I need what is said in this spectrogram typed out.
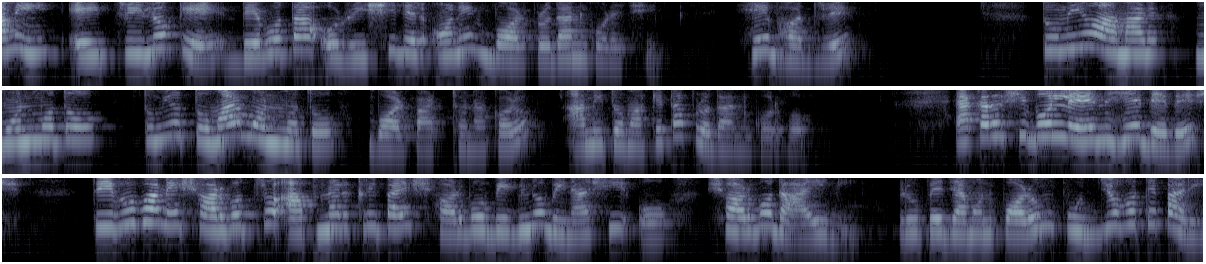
আমি এই ত্রিলোকে দেবতা ও ঋষিদের অনেক বর প্রদান করেছি। হে ভদ্রে, তুমিও আমার মন মতো, তুমিও তোমার মন মতো বর প্রার্থনা করো, আমি তোমাকে তা প্রদান করব। একাদশী বললেন, হে দেবেশ, ত্রিভুবনে সর্বত্র আপনার কৃপায় সর্ববিঘ্ন বিনাশী ও সর্বদায়িনী রূপে যেমন পরম পূজ্য হতে পারি,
